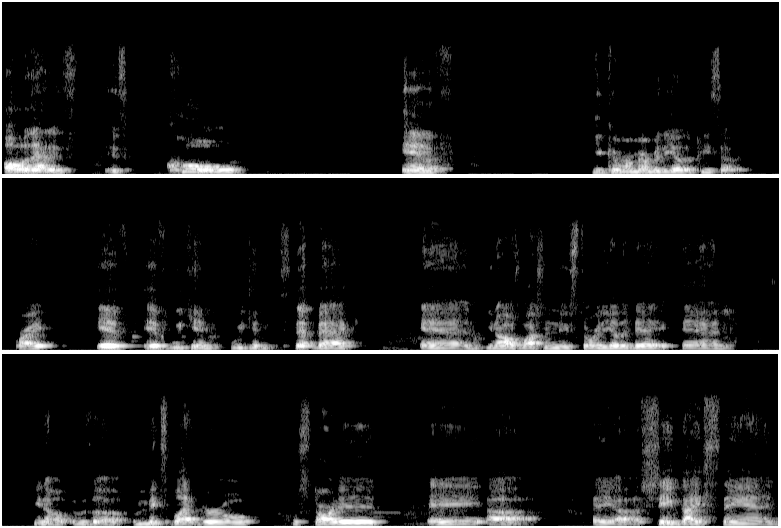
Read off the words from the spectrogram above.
all of that is is cool if you can remember the other piece of it, right? If if we can we can step back and, you know, I was watching a news story the other day and, you know, it was a, mixed black girl who started a, uh, a uh, shaved ice stand.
